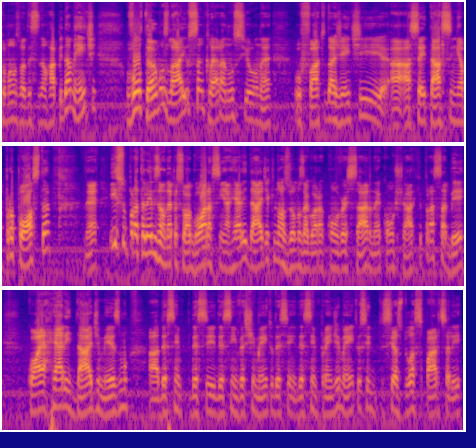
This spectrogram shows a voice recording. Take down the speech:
tomamos uma decisão rapidamente, voltamos lá e o Sancler anunciou né, o fato da gente a, aceitar sim a proposta. Né? Isso para televisão, né, pessoal? Agora sim, a realidade é que nós vamos agora conversar né, com o Shark para saber qual é a realidade mesmo uh, desse, desse, desse investimento, desse, desse empreendimento, se, se as duas partes ali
